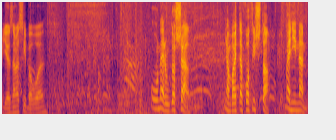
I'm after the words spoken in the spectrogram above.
Úgy érzem, ez hiba volt. Ó, ne rúgdass el! Nem vagy te focista? Menj innen!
